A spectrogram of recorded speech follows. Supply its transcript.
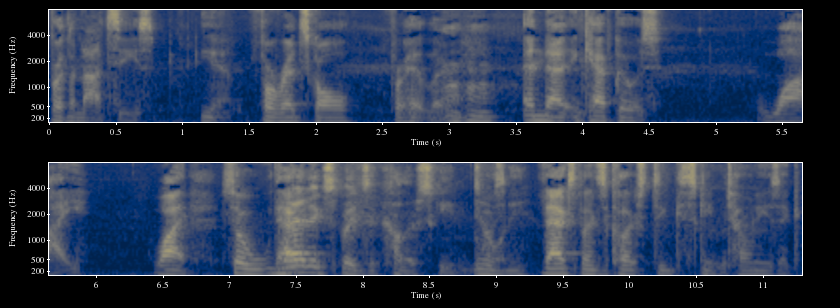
for the Nazis Yeah. for Red Skull for Hitler, Uh-huh. and that and Cap goes, why, why? So That, that explains the color scheme, Tony. that explains the color scheme, Tony. Tony's like,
